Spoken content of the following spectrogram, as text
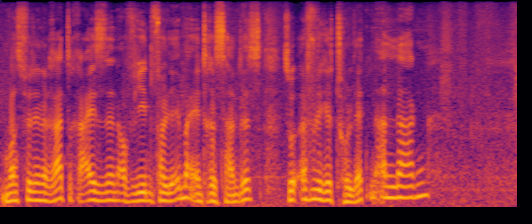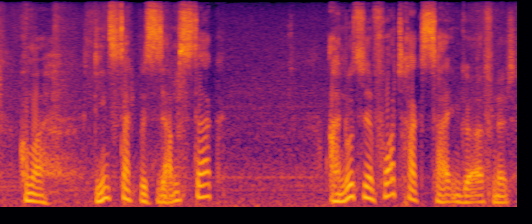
Und was für den Radreisenden auf jeden Fall ja immer interessant ist, so öffentliche Toilettenanlagen. Guck mal, Dienstag bis Samstag. Ah, nur zu den Vortragszeiten geöffnet.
